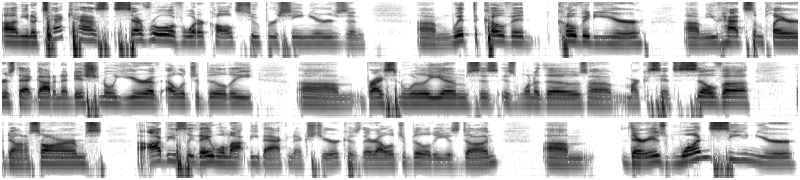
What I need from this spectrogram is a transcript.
Um, you know, Tech has several of what are called super seniors, and um, with the COVID COVID year, um, you had some players that got an additional year of eligibility um, Bryson Williams is, is one of those. Uh, Marcus Santos Silva, Adonis Arms. Uh, obviously, they will not be back next year because their eligibility is done. Um, there is one senior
